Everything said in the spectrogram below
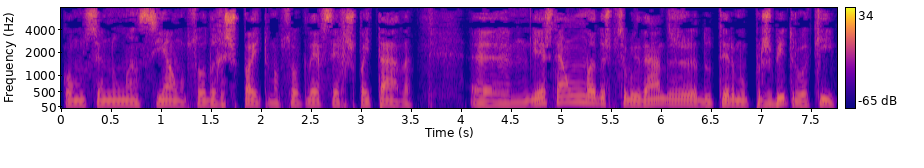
como sendo um ancião, uma pessoa de respeito, uma pessoa que deve ser respeitada. esta é uma das possibilidades do termo presbítero aqui.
